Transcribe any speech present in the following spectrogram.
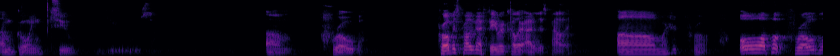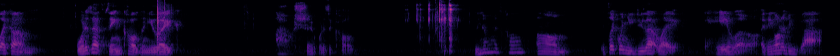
I'm going to use um probe. Probe is probably my favorite color out of this palette. Um, where's your probe? Oh, I'll put probe like um what is that thing called when you like oh shit what is it called? You know what it's called? Um it's like when you do that like halo. I think i want to do that.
